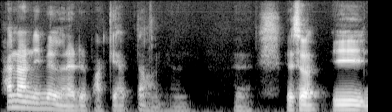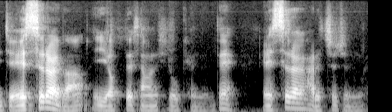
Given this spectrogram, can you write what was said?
하나님의 은혜를 받게 합당하면. 예. 그래서 이 이제 에스라가 이 역대상을 기록했는데 에스라가 가르쳐 주는 거예요.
